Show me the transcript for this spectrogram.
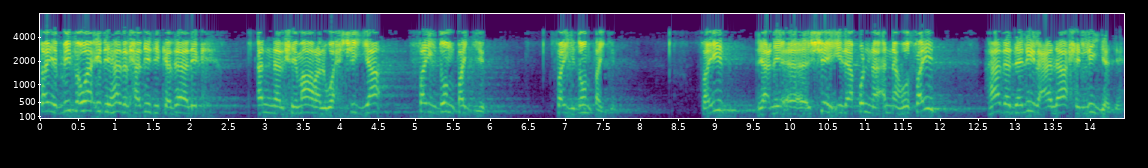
طيب من فوائد هذا الحديث كذلك أن الحمار الوحشي صيد طيب صيد طيب. صيد يعني آه، إذا قلنا أنه صيد هذا دليل على حليته.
